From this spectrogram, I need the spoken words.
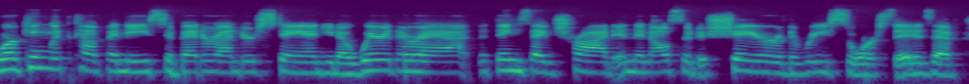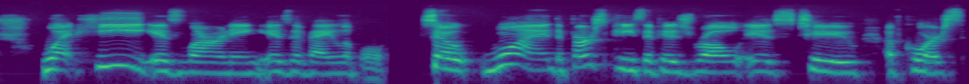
working with companies to better understand, you know, where they're at, the things they've tried, and then also to share the resources of what he is learning is available. So, one, the first piece of his role is to, of course,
